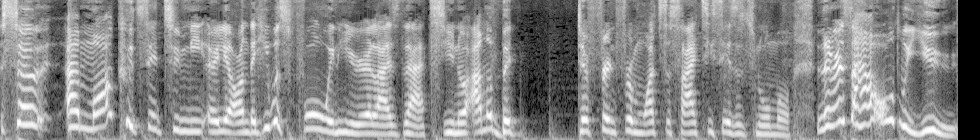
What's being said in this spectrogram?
So uh, Mark had said to me earlier on that he was four when he realized that, you know, I'm a bit different from what society says it's normal. Larissa, how old were you?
